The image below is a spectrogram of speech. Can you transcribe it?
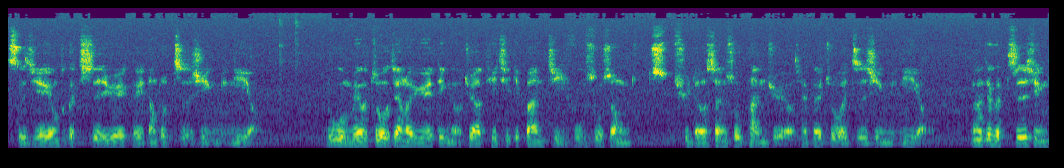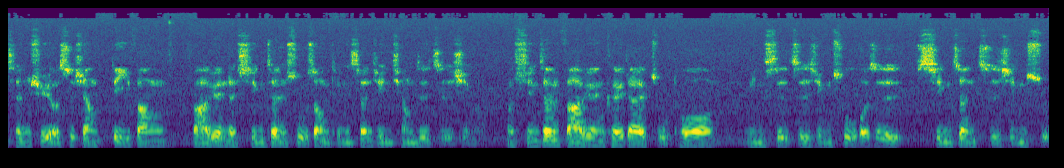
直接用这个契约可以当做执行名义哦。如果没有做这样的约定哦，就要提起一般给付诉讼，取得胜诉判决哦，才可以作为执行名义哦。那这个执行程序哦，是向地方法院的行政诉讼庭申请强制执行哦。行政法院可以在嘱托民事执行处或是行政执行署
